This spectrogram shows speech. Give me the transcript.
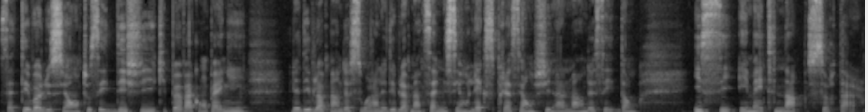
cette évolution, tous ces défis qui peuvent accompagner le développement de soi, le développement de sa mission, l'expression finalement de ses dons, ici et maintenant sur Terre.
